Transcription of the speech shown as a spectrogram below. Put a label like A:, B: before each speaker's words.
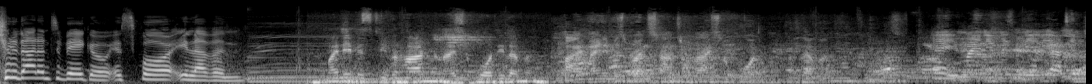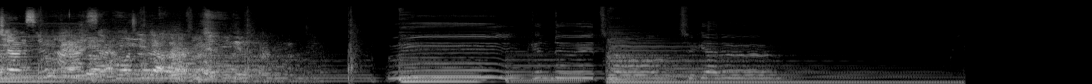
A: Trinidad and Tobago is 411.
B: My name is Stephen Hart and I support 11.
C: Hi, my name is Brent Sancho and I support 11.
D: Hey, my name is Maylee Attin Johnson and I support 11. We can do it all together.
